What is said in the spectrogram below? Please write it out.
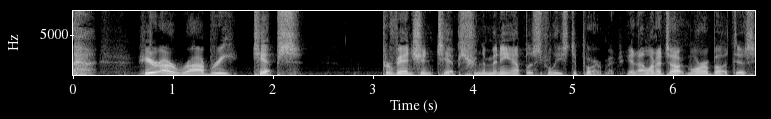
Here are robbery tips prevention tips from the Minneapolis Police Department. And I want to talk more about this.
